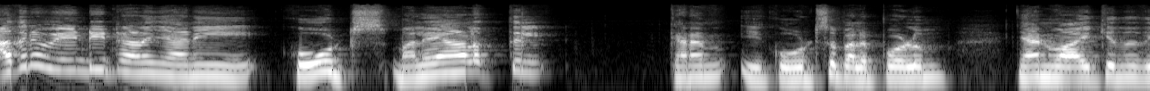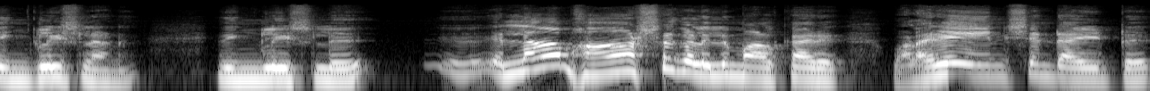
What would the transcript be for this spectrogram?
അതിന് വേണ്ടിയിട്ടാണ് ഞാൻ ഈ കോഡ്സ് മലയാളത്തിൽ കാരണം ഈ കോഡ്സ് പലപ്പോഴും ഞാൻ വായിക്കുന്നത് ഇംഗ്ലീഷിലാണ്. ഇത് ഇംഗ്ലീഷിൽ എല്ലാ ഭാഷകളിലും ആൾക്കാർ വളരെ ഏൻഷ്യന്റായിട്ട്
